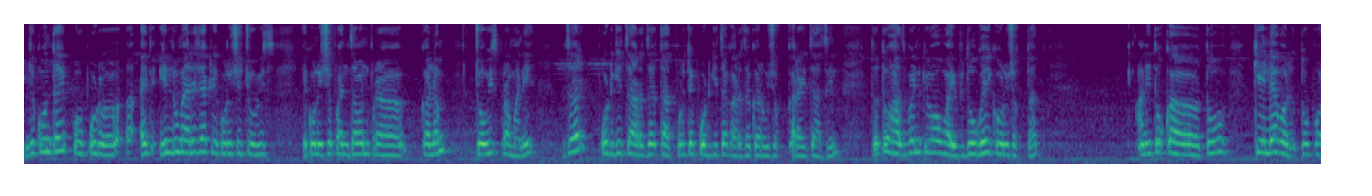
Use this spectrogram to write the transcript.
म्हणजे कोणताही पो पोड आय हिंदू मॅरेज ॲक्ट एकोणीसशे चोवीस एकोणीसशे पंचावन्न प्र कलम चोवीसप्रमाणे जर पोटगीचा अर्ज तात्पुरत्या पोटगीचा अर्ज करू शक करायचा असेल तर तो हजबंड किंवा वाईफ दोघंही करू शकतात. आणि तो क तो केल्यावर तो प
